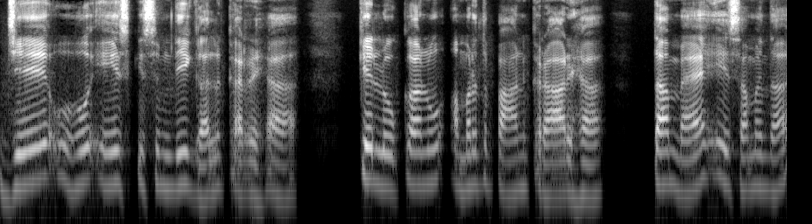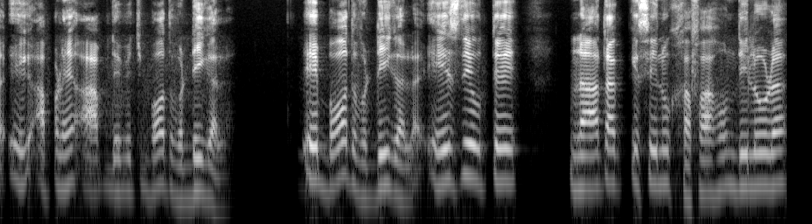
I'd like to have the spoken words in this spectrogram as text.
ਜੇ ਉਹ ਇਸ ਕਿਸਮ ਦੀ ਗੱਲ ਕਰ ਰਿਹਾ ਕਿ ਲੋਕਾਂ ਨੂੰ ਅੰਮ੍ਰਿਤਪਾਨ ਕਰਾ ਰਿਹਾ, ਤਾਂ ਮੈਂ ਇਹ ਸਮਝਦਾ ਇਹ ਆਪਣੇ ਆਪ ਦੇ ਵਿੱਚ ਬਹੁਤ ਵੱਡੀ ਗੱਲ ਹੈ ਇਹ ਬਹੁਤ ਵੱਡੀ ਗੱਲ ਹੈ ਇਸ ਦੇ ਉੱਤੇ ਨਾ ਤਾਂ ਕਿਸੇ ਨੂੰ ਖਫਾ ਹੋਣ ਦੀ ਲੋੜ ਹੈ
